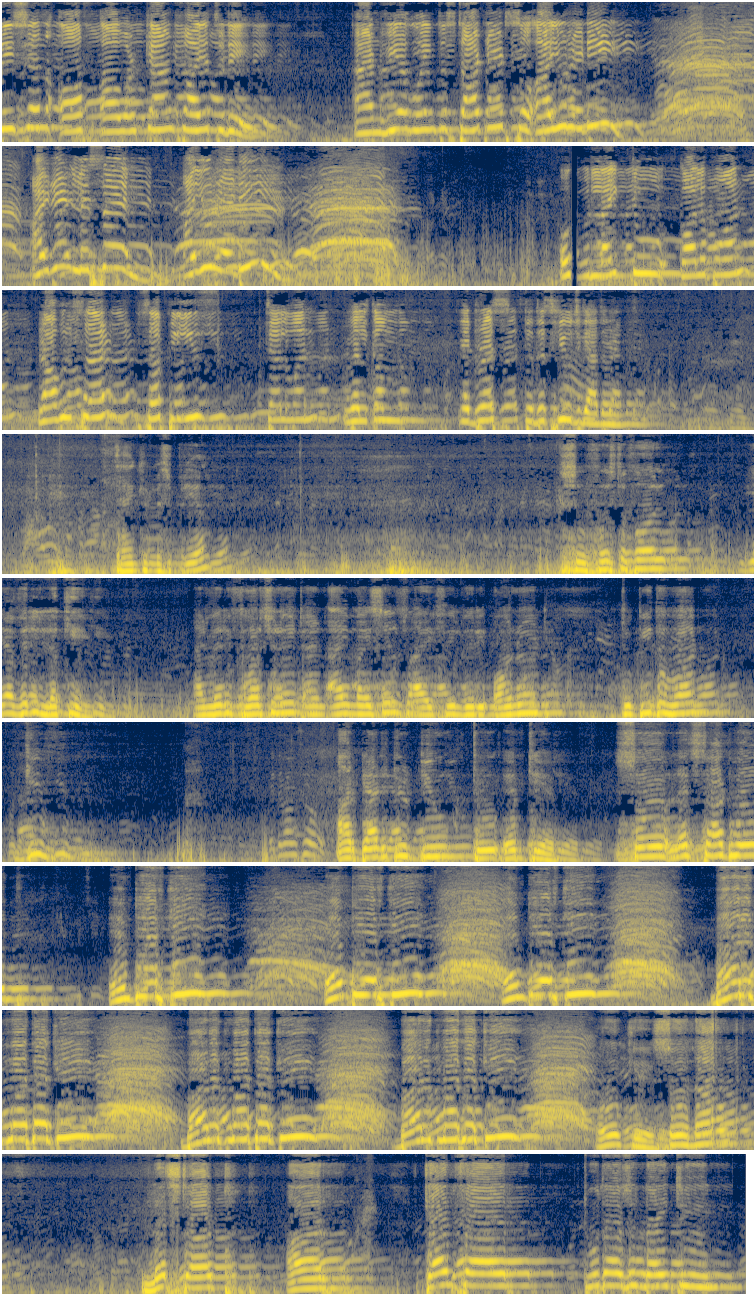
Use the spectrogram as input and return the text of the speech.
Of our campfire today. And we are going to start it. So are you ready? Yes. I didn't listen. Are you ready? Yes. Okay. I would like to call upon Rahul sir. Sir, please tell one welcome address to this huge gathering. Thank you, Miss Priya. So, first of all, we are very lucky and very fortunate and I myself, I feel very honored to be the one give our gratitude due to MTF. So let's start with MTF ki, MTF ki, MTF ki, Bharat Mata ki, Bharat Mata ki, Bharat Mata ki. Bharat Mata ki? Okay so now let's start our campfire 2019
